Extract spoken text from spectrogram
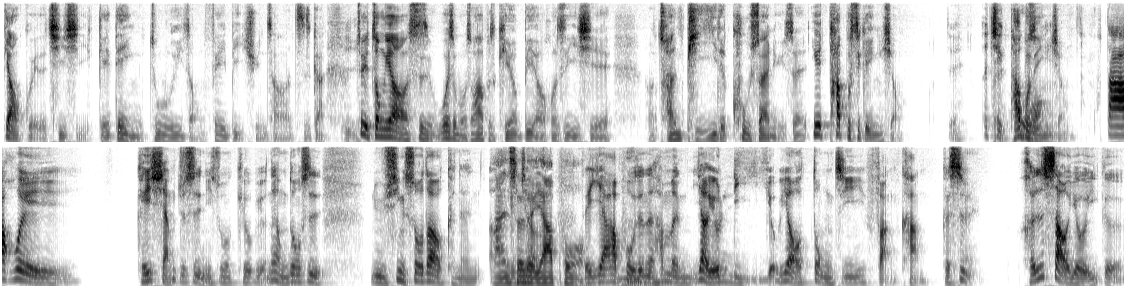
吊诡的气息，给电影注入一种非比寻常的质感。最重要的是，为什么说她不是 Kill Bill 或是一些呃穿皮衣的酷帅女生？因为她不是一个英雄，对，而且她不是英雄。大家会可以想，就是你说 Q B 那种都是女性受到可能呃男生的压迫的压迫，真的，他们要有理由，要有动机反抗。可是很少有一个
